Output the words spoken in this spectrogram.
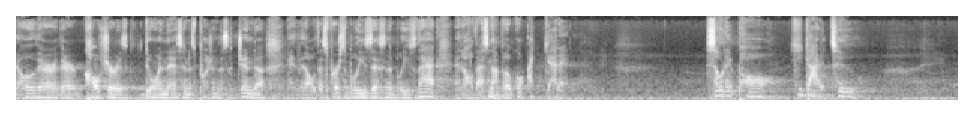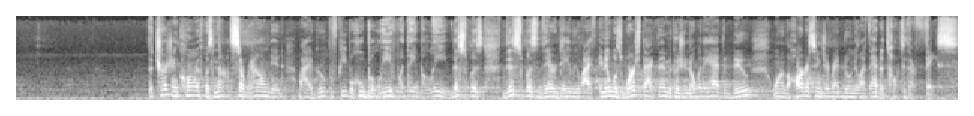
know their, their culture is doing this and is pushing this agenda, oh, this person believes this and believes that, and oh, that's not biblical. I get it. So did Paul. He got it too. The church in Corinth was not surrounded by a group of people who believed what they believed. This was, this was their daily life. And it was worse back then because you know what they had to do? One of the hardest things you ever had to do in your life, they had to talk to their face.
